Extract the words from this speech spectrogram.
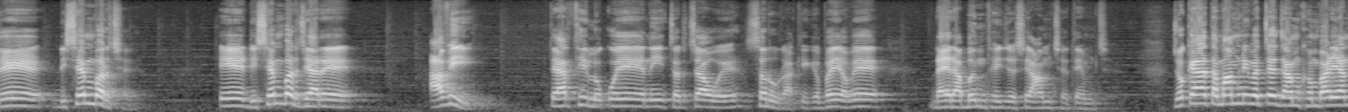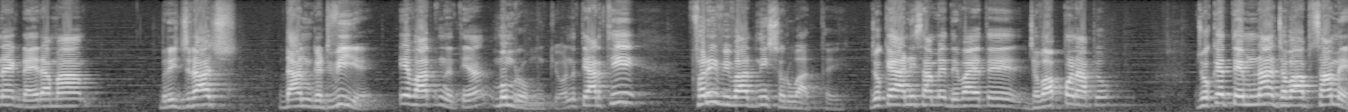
જે ડિસેમ્બર છે, એ ડિસેમ્બર જ્યારે આવી, ત્યારથી લોકોએ એની ચર્ચાઓએ શરૂ રાખી કે ભાઈ હવે ડાયરા બંધ થઈ જશે, આમ છે તેમ છે. જોકે આ તમામની વચ્ચે જામખંભાળિયાના એક ડાયરામાં બ્રિજરાજ દાન ગઢવીએ એ વાતને ત્યાં મુમરો મૂક્યો અને ત્યારથી ફરી વિવાદની શરૂઆત થઈ. જોકે આની સામે દેવાયતે જવાબ પણ આપ્યો. જોકે તેમના જવાબ સામે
